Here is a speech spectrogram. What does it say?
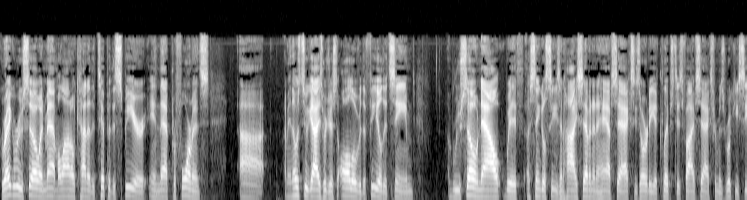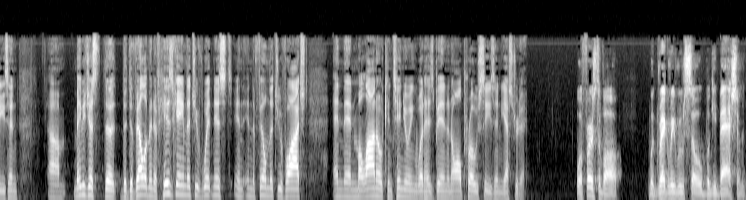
Greg Rousseau and Matt Milano kind of the tip of the spear in that performance. Uh, I mean, those two guys were just all over the field, it seemed. Rousseau now with a single season high seven and a half sacks. He's already eclipsed his five sacks from his rookie season. Um, maybe just the, the development of his game that you've witnessed in, in the film that you've watched, and then Milano continuing what has been an all pro season yesterday. Well, first of all, with Gregory Rousseau, Boogie Basham,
